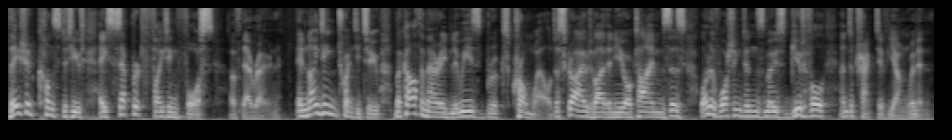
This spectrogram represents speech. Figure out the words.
They should constitute a separate fighting force of their own. In 1922, MacArthur married Louise Brooks Cromwell, described by the New York Times as one of Washington's most beautiful and attractive young women.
